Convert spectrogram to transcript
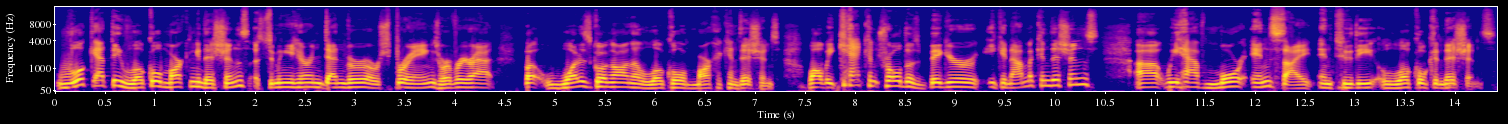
look at the local market conditions, assuming you're here in Denver or Springs, wherever you're at, but what is going on in the local market conditions? While we can't control those bigger economic conditions, uh, we have more insight into the local conditions.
